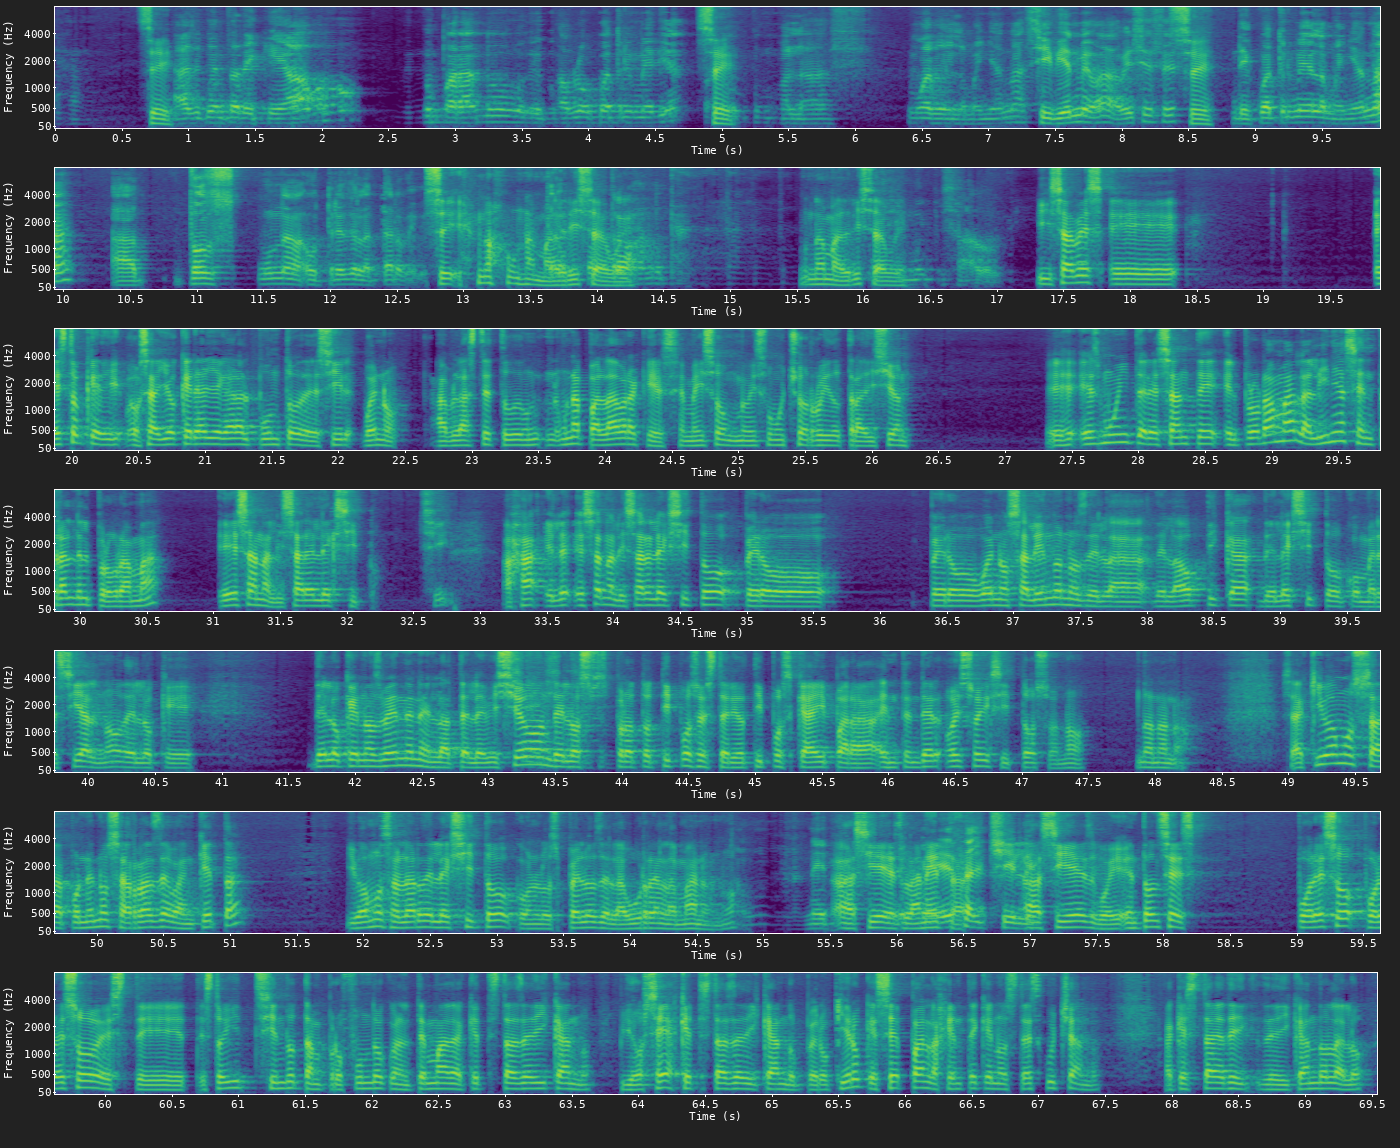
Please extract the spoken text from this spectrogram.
sí, Haz de cuenta de que abro, vengo parando, de- hablo cuatro y media, Sí. como a las nueve de la mañana. Si bien me va, a veces es sí, de cuatro y media de la mañana a dos, una o tres de la tarde, güey. sí, no, una madriza, güey. Una madriza, güey. muy pesado. güey. Y sabes, eh, esto que, o sea, yo quería llegar al punto de decir, bueno, hablaste tú de un- una palabra que se me hizo, me hizo mucho ruido, tradición. Eh, es muy interesante. El programa, la línea central del programa es analizar el éxito. Sí. Ajá, el- es analizar el éxito, pero, pero bueno, saliéndonos de la, de la óptica del éxito comercial, ¿no? De lo que, de lo que nos venden en la televisión, Sí, de los sí. prototipos o estereotipos que hay para entender, hoy soy exitoso, no, no, no, no. O sea, aquí vamos a ponernos a ras de banqueta y vamos a hablar del éxito con los pelos de la burra en la mano, ¿no? Neta. Así es, la neta. Es al chile. Así es, güey. Entonces, por eso, por eso este, estoy siendo tan profundo con el tema de a qué te estás dedicando. Yo sé a qué te estás dedicando, pero quiero que sepan la gente que nos está escuchando a qué está de- dedicando Lalo.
